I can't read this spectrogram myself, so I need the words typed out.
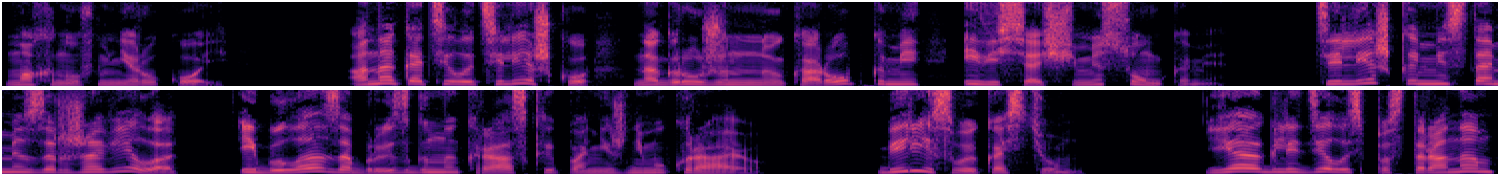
махнув мне рукой. Она катила тележку, нагруженную коробками и висящими сумками. Тележка местами заржавела и была забрызгана краской по нижнему краю. «Бери свой костюм». Я огляделась по сторонам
